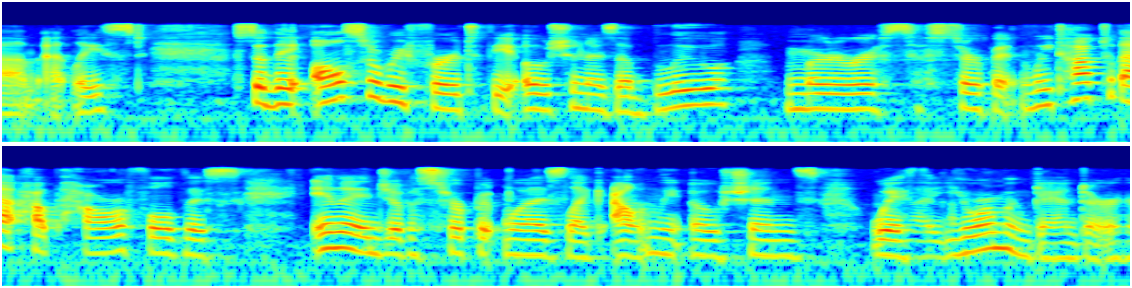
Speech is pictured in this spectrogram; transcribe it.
um, at least. So they also refer to the ocean as a blue murderous serpent. And we talked about how powerful this image of a serpent was like out in the oceans with uh, Jormungandr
